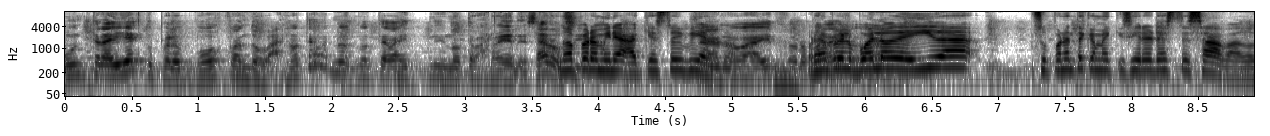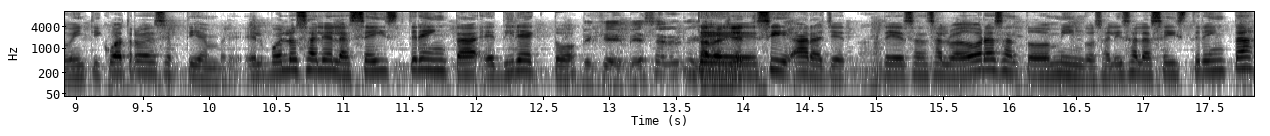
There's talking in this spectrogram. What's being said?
Un trayecto, pero vos cuando vas no te, no, no te, vas, no te vas a regresar. ¿o No, sí? pero mira, aquí estoy O sea, viendo. no va a ir solo Por ejemplo, el vuelo ¿no? de ida, suponete que me quisiera ir este sábado, 24 de septiembre. El vuelo sale a las 6.30, es directo. ¿De qué? ¿De? De, Arajet. Sí, Arajet. Ajá. De San Salvador a Santo Domingo. Salís a las 6.30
